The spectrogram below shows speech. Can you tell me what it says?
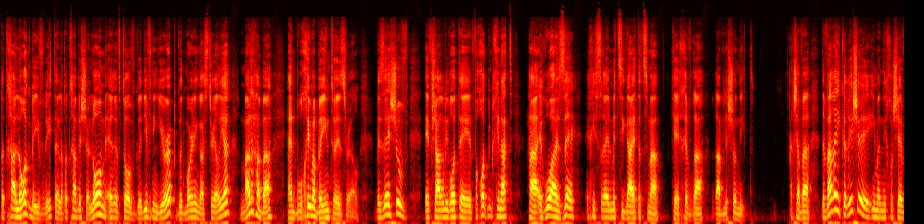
פתחה לא רק בעברית, אלא פתחה בשלום, ערב טוב, Good evening Europe, Good morning Australia, מרחבה, and ברוכים הבאים to Israel. וזה שוב, אפשר לראות, אה, לפחות מבחינת האירוע הזה, איך ישראל מציגה את עצמה כחברה רב-לשונית. עכשיו, הדבר העיקרי שאם אני חושב,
